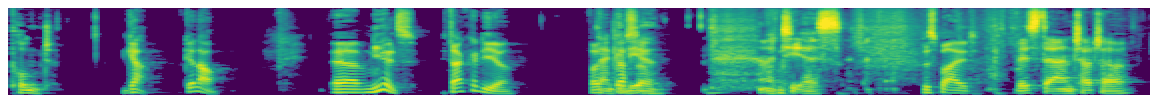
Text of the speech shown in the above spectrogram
Punkt. Ja, genau. Äh, Nils, ich danke dir. War danke klasse. dir, Matthias. Bis bald. Bis dann. Ciao, ciao.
